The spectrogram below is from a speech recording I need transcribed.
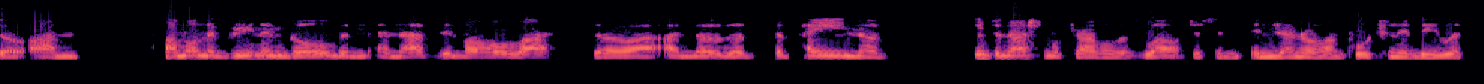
So I'm I'm on the green and gold, and, and have been my whole life. So uh, I know the the pain of international travel as well, just in, in general. Unfortunately, with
